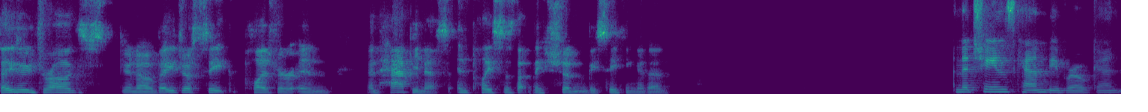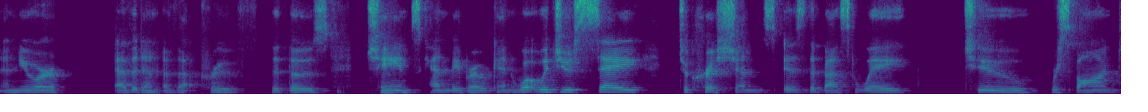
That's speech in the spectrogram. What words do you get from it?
they do drugs, you know, they just seek pleasure in and happiness in places that they shouldn't be seeking it in. And the chains can be broken, and you are evident of that proof that those chains mm-hmm. can be broken. What would you say to Christians is the best way to respond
